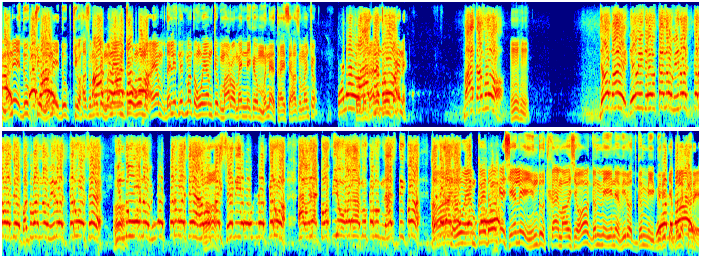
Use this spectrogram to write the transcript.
મને દુઃખ થયું મને દુઃખ થયું. હાસુ માનજો મને એમ થયું હું એમ દલિત નથી માનતો હું એમ થયું કે મારો માન નાખ્યો કયો મને થાય છે. હાસુ માનજો તો બધાને થવું પડે ને? વાત સાંભળો. હમ હમ. જો ભાઈ દેવી દેવતાનો વિરોધ કરવો છે ભગવાનનો વિરોધ કરવો છે હિન્દુઓનો વિરોધ કરવો છે આવો કઈ છે નહીં એવો વિરોધ કરવો. આ બધા ટોપીઓ વાળા અમુક અમુક નાસ્તિકો હું એમ કહી દઉં કે છેલ્લે હિન્દુ જ કાયમ આવશે હો ગમે એને વિરોધ ગમે રીતે ભલે કરે.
